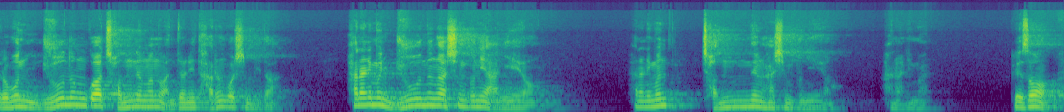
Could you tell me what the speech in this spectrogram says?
여러분, 유능과 전능은 완전히 다른 것입니다. 하나님은 유능하신 분이 아니에요. 하나님은 전능하신 분이에요. 하나님은. 그래서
